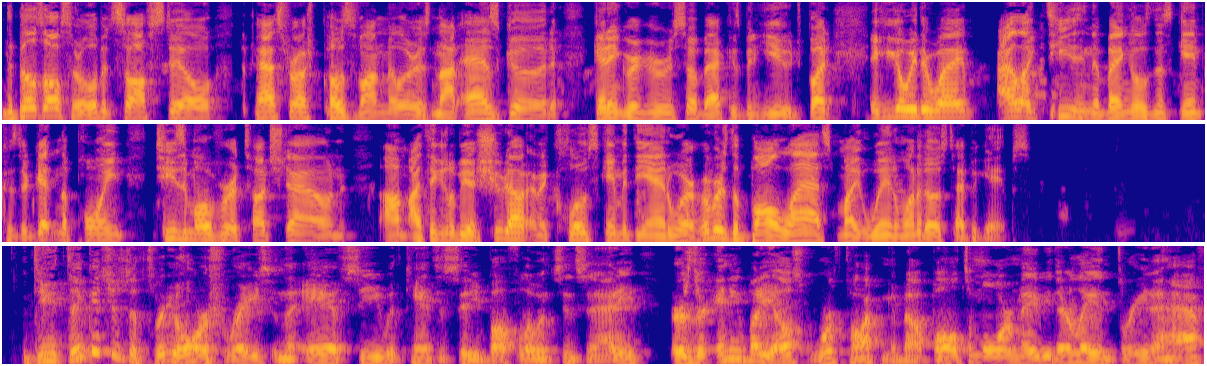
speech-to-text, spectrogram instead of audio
the Bills also are a little bit soft still. The pass rush post Von Miller is not as good. Getting Gregory Rousseau back has been huge, but it could go either way. I like teasing the Bengals in this game because they're getting the point. Tease them over a touchdown. Um, I think it'll be a shootout and a close game at the end where whoever's the ball last might win one of those type of games. Do you think it's just a three horse race in the AFC with Kansas City, Buffalo, and Cincinnati? Or is there anybody else worth talking about? Baltimore, maybe they're laying three and a half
